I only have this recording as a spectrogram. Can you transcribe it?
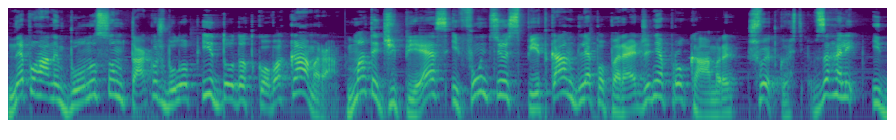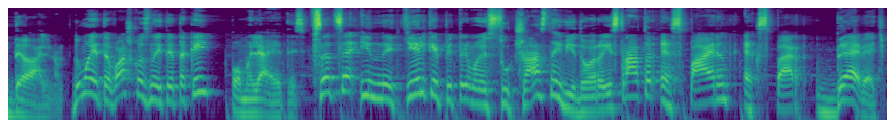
Непоганим бонусом також було б і додаткова камера, мати GPS і функцію SpeedCam для попередження про камери швидкості. Взагалі ідеально. Думаєте, важко знайти такий? Помиляєтесь. Все це і не тільки підтримує сучасний відеореєстратор Aspirant Expert 9.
